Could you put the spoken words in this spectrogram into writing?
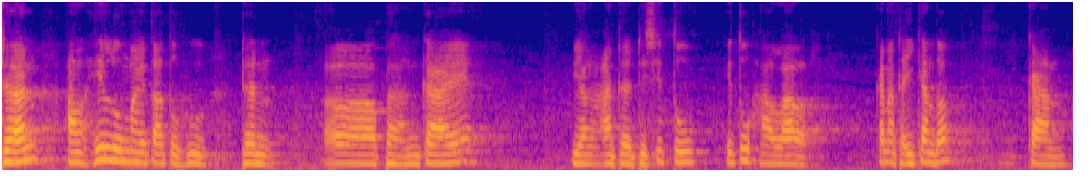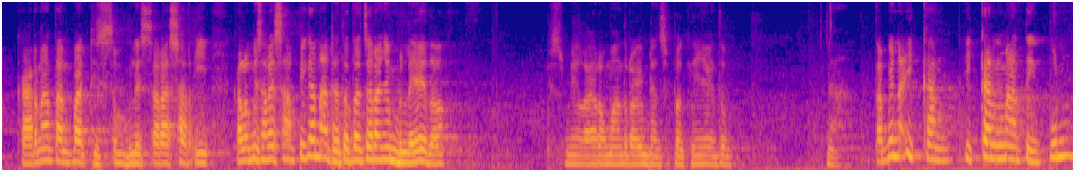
dan al-hilu maitatuhu dan e, bangkai yang ada di situ itu halal kan ada ikan toh ikan karena tanpa disembelih secara syar'i. Kalau misalnya sapi kan ada tata cara nyembelih itu. Bismillahirrahmanirrahim dan sebagainya itu. Nah, tapi nak ikan, ikan mati pun,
